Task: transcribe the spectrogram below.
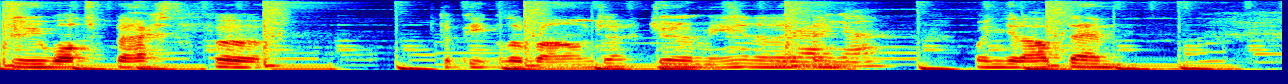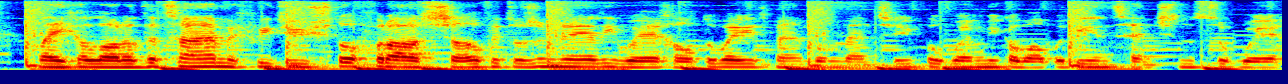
do what's best for the people around you. Do you know what I mean? And I yeah, think yeah. when you have them, like a lot of the time, if we do stuff for ourselves, it doesn't really work out the way it's meant, meant to. But when we go out with the intentions to work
